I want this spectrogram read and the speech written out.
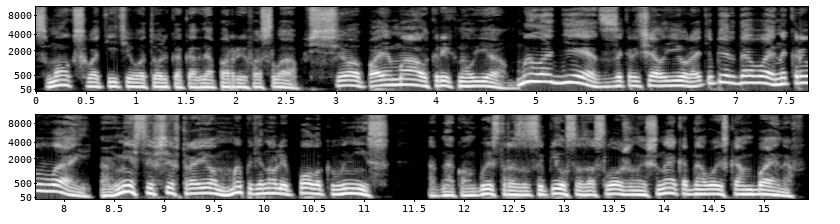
Смог схватить его только, когда порыв ослаб. «Все, поймал!» — крикнул я. «Молодец!» — закричал Юра. «А теперь давай, накрывай!» Вместе все втроем мы потянули полок вниз. Однако он быстро зацепился за сложенный шнек одного из комбайнов.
